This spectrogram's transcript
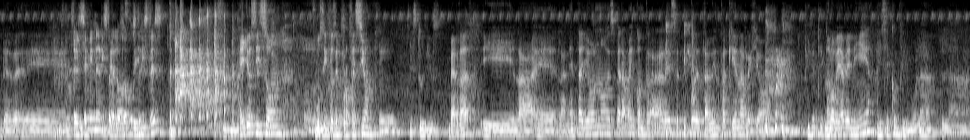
De. El seminarista de, De los ojos tristes. ellos sí son músicos de profesión, Mm, estudios. ¿verdad? Y la, eh, la neta yo no esperaba encontrar ese tipo de talento aquí en la región. Fíjate que No lo veía venir. ahí se confirmó la, la,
